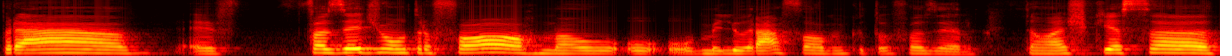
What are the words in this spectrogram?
para é, fazer de uma outra forma ou, ou, ou melhorar a forma que eu estou fazendo. Então, acho que essa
